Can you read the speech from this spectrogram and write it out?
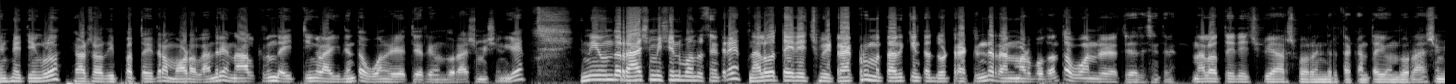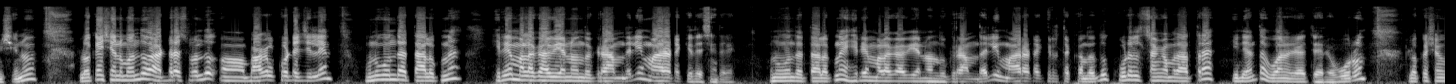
ಎಂಟನೇ ತಿಂಗಳು ಎರಡ್ ಸಾವಿರದ ಇಪ್ಪತ್ತೈದರ ಮಾಡಲ್ ಅಂದ್ರೆ ನಾಲ್ಕರಿಂದ ಐದು ತಿಂಗಳಾಗಿದೆ ಅಂತ ಓನರ್ ಹೇಳ್ತಿದ್ದಾರೆ ರೀ ಒಂದು ರಾಶಿ ಮಿಷಿನ್ಗೆ ಇನ್ನು ಈ ಒಂದು ರಾಶಿ ಮಿಷಿನ್ ಬಂದು ಸ್ನೇಹಿತರೆ, ನಲವತ್ತೈದು ಎಚ್ ಪಿ ಟ್ರ್ಯಾಕ್ಟರ್ ಮತ್ತೆ ಅದಕ್ಕಿಂತ ದೊಡ್ಡ ಟ್ರಾಕ್ಟರ್ ಇಂದ ರನ್ ಮಾಡ್ಬೋದು ಅಂತ ಓನರ್ ಹೇಳ್ತಿದ್ದಾರೆ ಸ್ನೇಹಿತರೆ. ನಲವತ್ತೈದು ಎಚ್ ಪಿ ಆರ್ಸ್ ಪವರ್ ಹೊಂದಿರತಕ್ಕಂಥ ಈ ಒಂದು ರಾಶಿ ಮಿಷಿನ್ ಲೊಕೇಶನ್ ಬಂದು ಅಡ್ರೆಸ್ ಬಂದು ಬಾಗಲಕೋಟೆ ಜಿಲ್ಲೆ ಹುನಗುಂದ ತಾಲೂಕಿನ ಹಿರೇಮಲಗಾವಿ ಅನ್ನೋ ಒಂದು ಗ್ರಾಮದಲ್ಲಿ ಮಾರಾಟಕ್ಕಿದೆ ಸ್ನೇಹಿತರೆ. ಹುನಗುಂದ ತಾಲೂಕಿನ ಹಿರೇಮಳಗಾವಿ ಅನ್ನೋ ಒಂದು ಗ್ರಾಮದಲ್ಲಿ ಮಾರಾಟಕ್ಕಿರ್ತಕ್ಕಂಥದ್ದು ಕೂಡಲ ಸಂಗಮದ ಹತ್ರ ಇದೆ ಅಂತ ಓನರ್ ಹೇಳ್ತಾರೆ ಊರು ಲೊಕೇಶನ್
